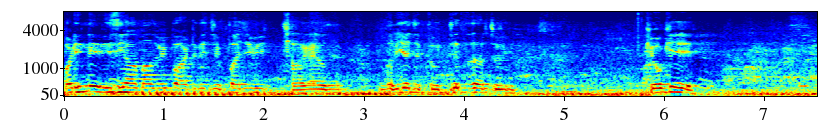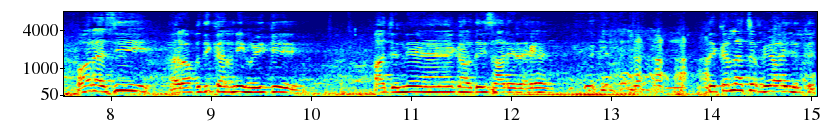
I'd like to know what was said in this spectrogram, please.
ਬੜੀ ਨੇਰੀ ਸੀ ਆਮ ਆਦਮੀ ਪਾਰਟੀ ਦੀ ਜਿੱਪਾ ਜੀ ਵੀ ਛਾ ਗਏ ਉਹਦੇ। ਵਧੀਆ ਜਿੱਤੂ ਜਿੱਤ ਦਰਜ ਹੋਈ ਕਿਉਂਕਿ ਔਰ ਐਸੀ ਰੱਬ ਦੀ ਕਰਨੀ ਹੋਈ ਕਿ ਆ ਜਿੰਨੇ ਐ ਕਰਦੇ ਸਾਰੇ ਰਹਿ ਗਏ। ਤੇ ਕੱਲਾ ਚੱਬਿਆ ਹੀ ਜਿੱਤੇ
